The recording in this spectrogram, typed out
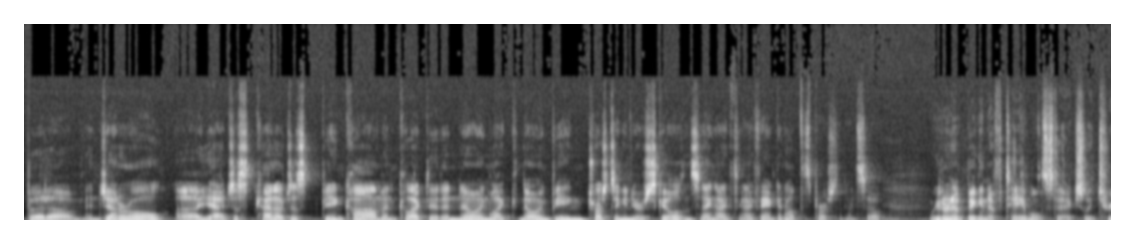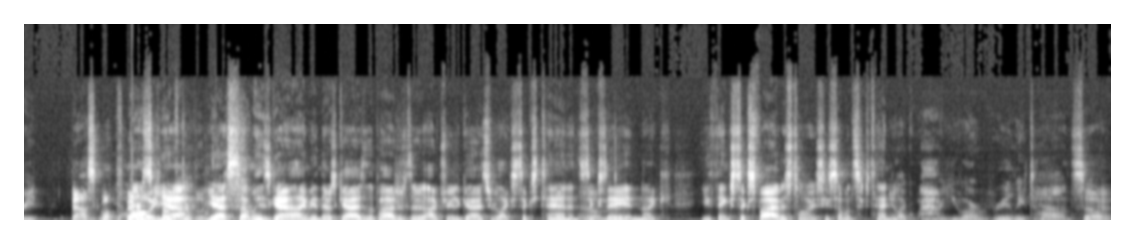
But um, in general, uh, yeah, just kind of just being calm and collected, and knowing like knowing being trusting in your skills, and saying I, th- I think I can help this person, and so. Yeah. We don't have big enough tables to actually treat basketball players. Comfortably. Oh yeah, yeah. Some of these guys. I mean, there's guys in the Padres. I've treated guys who are like six ten and oh, six oh, eight, and like you think six five is tall. You see someone six ten, you're like, wow, you are really tall. Yeah, and so, yeah.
